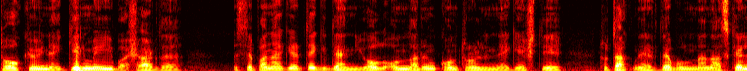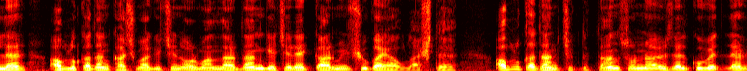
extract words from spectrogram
Toh köyüne girmeyi başardı. Stepanakert giden yol onların kontrolüne geçti. Tutakner'de bulunan askerler ablukadan kaçmak için ormanlardan geçerek Garmin Şuga'ya ulaştı. Ablukadan çıktıktan sonra özel kuvvetler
